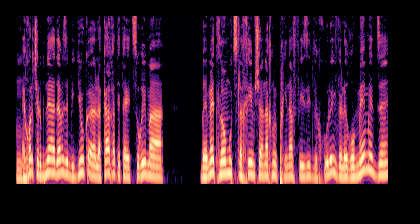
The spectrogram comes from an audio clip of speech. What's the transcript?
היכולת של בני אדם זה בדיוק אה, לקחת את היצורים הבאמת לא מוצלחים שאנחנו מבחינה פיזית וכולי, ולרומם את זה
